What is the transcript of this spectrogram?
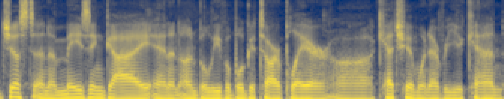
just an amazing guy and an unbelievable guitar player. Uh, catch him whenever you can.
